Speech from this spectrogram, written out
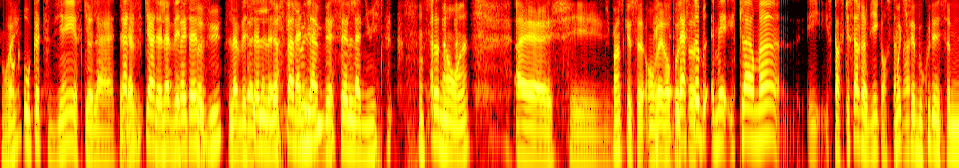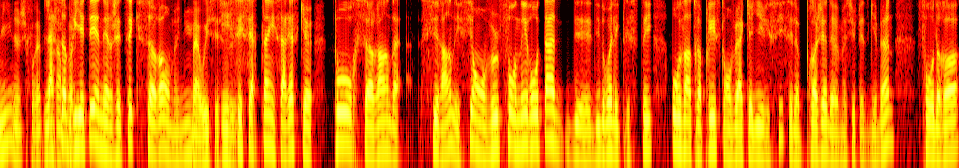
Ouais. Donc, au quotidien, est-ce que la Le tarification le lave-vaisselle, va être revue? la Le- vaisselle, le, le fameux la lave-vaisselle la nuit. Ça, non, hein? Euh. Je pense que ça, on verra pas la ça. sobre- Mais clairement, c'est parce que ça revient constamment. Moi qui fais beaucoup d'insomnie, je pourrais La sobriété énergétique sera au menu. Ben oui, c'est sûr. Et c'est certain, ça reste que pour se rendre, s'y rendre, et si on veut fournir autant d'hydroélectricité aux entreprises qu'on veut accueillir ici, c'est le projet de M. Fitzgibbon, faudra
